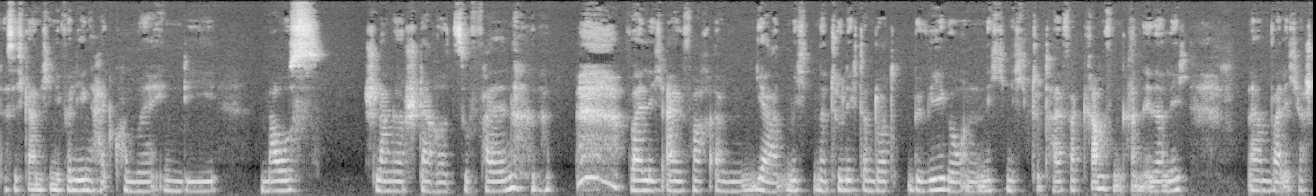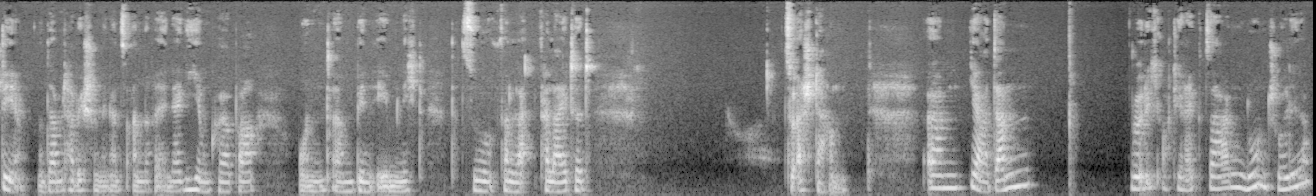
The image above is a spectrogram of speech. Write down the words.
dass ich gar nicht in die Verlegenheit komme, in die Mausschlange starre zu fallen, weil ich einfach ähm, ja mich natürlich dann dort bewege und nicht nicht total verkrampfen kann innerlich, ähm, weil ich ja stehe. Und damit habe ich schon eine ganz andere Energie im Körper und ähm, bin eben nicht dazu verle verleitet zu erstarren. Ähm, ja, dann würde ich auch direkt sagen, du entschuldige,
